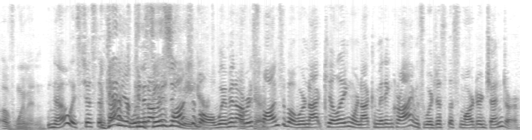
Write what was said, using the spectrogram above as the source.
of women. No, it's just the Again, fact. you're Women are confusing me responsible. here. Women are Okay. responsible. We're not killing. We're not committing crimes. We're just the smarter gender.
